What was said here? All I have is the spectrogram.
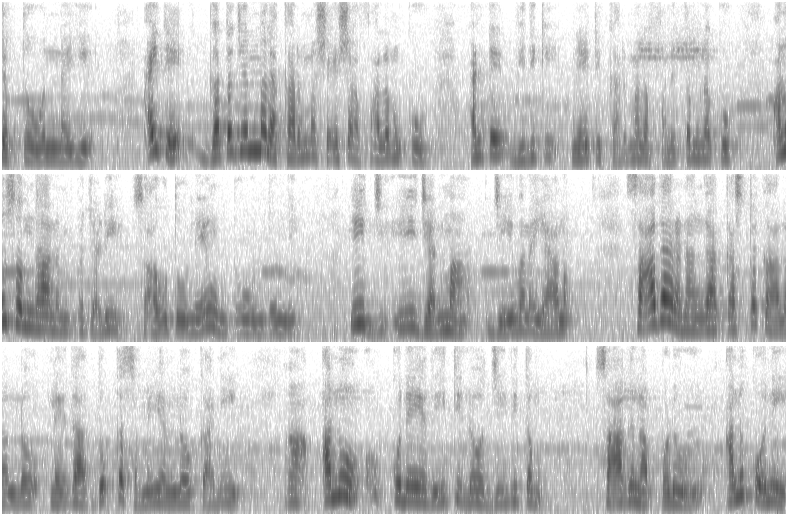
చెప్తూ ఉన్నాయి. అయితే గత జన్మల కర్మ శేష ఫలంకు అంటే విధికి నేటి కర్మల ఫలితంనకు అనుసంధానింపజడి సాగుతూనే ఉంటూ ఉంటుంది. ఈ ఈ జన్మ జీవనయానం సాధారణంగా కష్టకాలంలో లేదా దుఃఖ సమయంలో కానీ అనుకునే రీతిలో జీవితం సాగినప్పుడు అనుకొని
